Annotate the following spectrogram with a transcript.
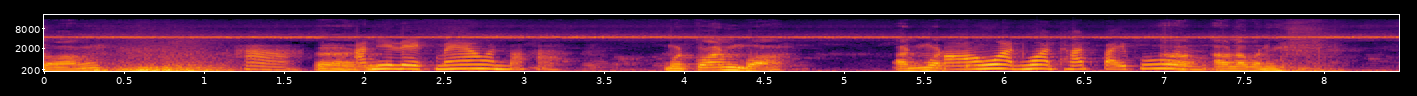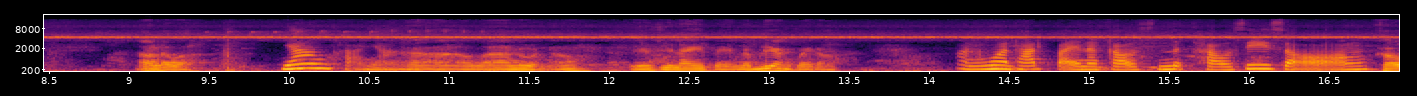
สอง ค่ะ เอออั อันนี้เลขแมวมันบ่ค่ะหมดก้อนบ่อันหมด อ๋องวดงวดทัดไปพูเอานเอาแล้ววันนี้ เอาแล้ววะย่างค่ะย่างเอาเอาเอาว่าโลดเอาเดี๋ยวสิไล่ไปลำเรื่องไปดอก อันงวดทัดไปนะเขาเขาซี่สองเขา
